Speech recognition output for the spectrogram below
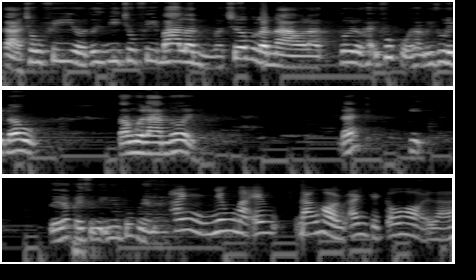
cả châu phi rồi, tôi đi châu phi ba lần và chưa một lần nào là tôi được hạnh phúc của thằng đi du lịch đâu. Toàn ngồi làm thôi. Đấy thì đấy là cái suy nghĩ nghiêm túc này này. Anh, nhưng mà em đang hỏi anh cái câu hỏi là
